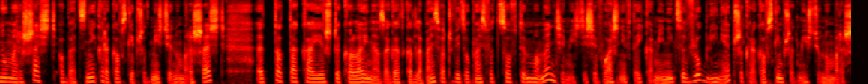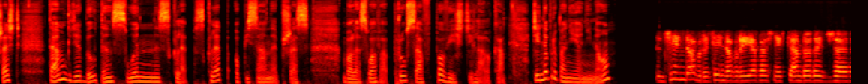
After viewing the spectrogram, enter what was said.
numer 6 obecnie, krakowskie przedmieście numer 6. To taka jeszcze kolejna zagadka dla Państwa. Czy wiedzą Państwo, co w tym momencie mieści się właśnie w tej kamienicy w Lublinie przy krakowskim przedmieściu numer 6, tam gdzie był ten słynny sklep. Sklep opisany przez Bolesława Prusa w powieści Lalka. Dzień dobry Pani Janino. Dzień dobry, dzień dobry. Ja właśnie chciałam dodać, że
